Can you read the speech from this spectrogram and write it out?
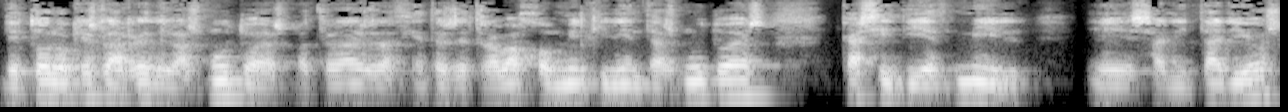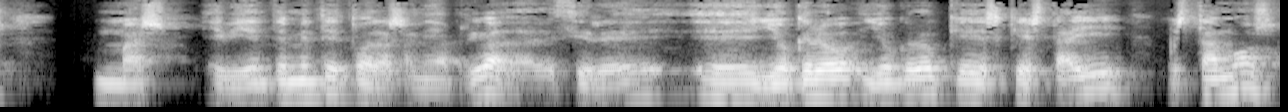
de todo lo que es la red de las mutuas, patronales de accidentes de trabajo, 1.500 mutuas, casi 10.000 sanitarios más evidentemente toda la sanidad privada. Es decir, eh, eh, yo creo, yo creo que es que está ahí, estamos,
